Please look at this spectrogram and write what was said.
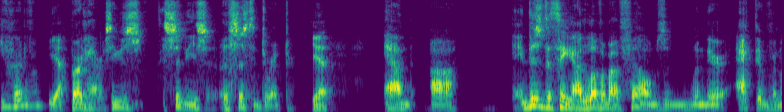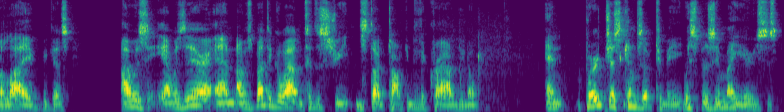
you've heard of him? Yeah. Burtt Harris. He was Sidney's assistant director. Yeah. And uh, and this is the thing I love about films and when they're active and alive because I was I was there and I was about to go out into the street and start talking to the crowd, you know. And Burtt just comes up to me, whispers in my ear, he says,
